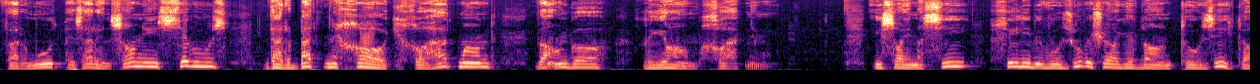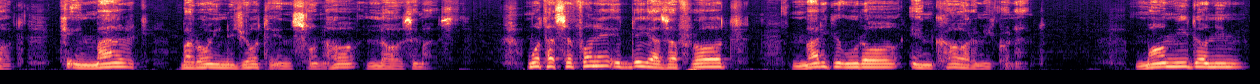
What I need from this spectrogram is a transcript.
فرمود پسر انسان نیز سه روز در بطن خاک خواهد ماند و آنگاه قیام خواهد نمود. عیسی مسیح خیلی به وضوع به شاگردان توضیح داد که این مرگ برای نجات انسانها لازم است. متاسفانه عده از افراد مرگ او را انکار می کنند ما می‌دانیم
